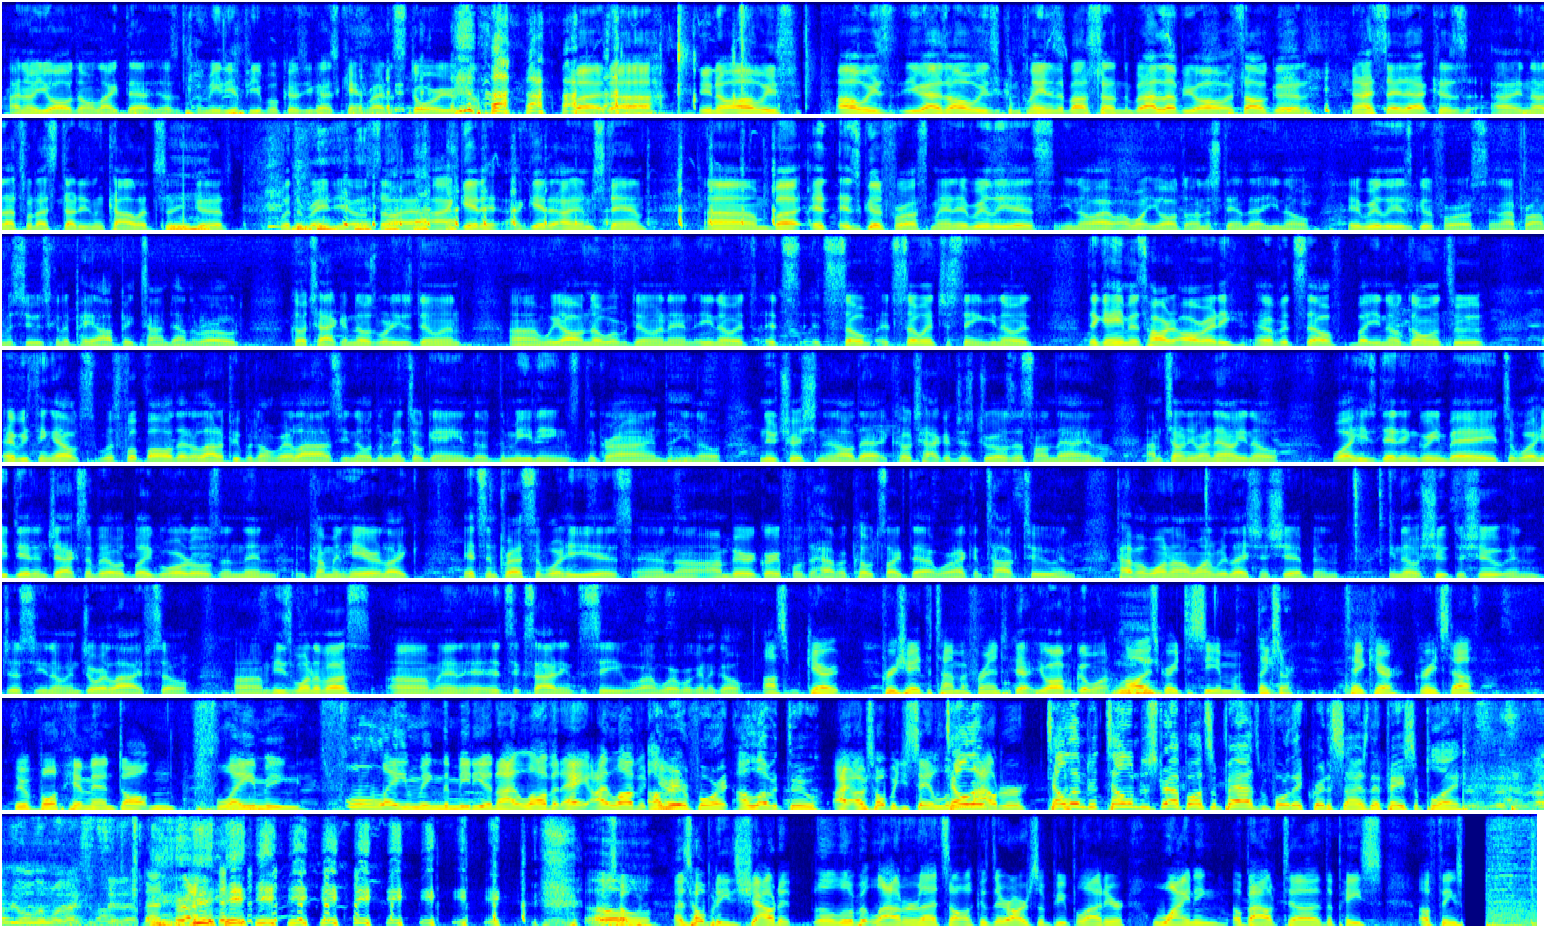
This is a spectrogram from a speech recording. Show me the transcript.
I know you all don't like that, the media people, because you guys can't write a story or something. but uh, you know, always, always, you guys always complaining about something. But I love you all. It's all good, and I say that because uh, you know that's what I studied in college. So you're mm-hmm. good with the radio. So I, I get it. I get it. I understand. Um, but it, it's good for us, man. It really is. You know, I, I want you all to understand that. You know, it really is good for us, and I promise you, it's going to pay off big time down the road. Coach Hackett knows what he was doing. Um, we all know what we're doing, and you know it's it's it's so it's so interesting. You know, it, the game is hard already of itself, but you know going through everything else with football that a lot of people don't realize. You know, the mental game, the, the meetings, the grind, you know, nutrition and all that. Coach Hackett just drills us on that, and I'm telling you right now, you know what he's did in Green Bay to what he did in Jacksonville with Blake Bortles, and then coming here, like it's impressive what he is, and uh, I'm very grateful to have a coach like that where I can talk to and have a one-on-one relationship, and you know shoot the shoot and just you know enjoy life. So um, he's one of us, um, and it's exciting to see uh, where we're going to go. Awesome, Garett. Appreciate the time, my friend. Yeah, you all have a good one. Mm-hmm. Always great to see you. Thanks, sir. Take care. Great stuff. They were both him and Dalton flaming, flaming the media, and I love it. Hey, I love it. I'm Garrett. here for it. I love it too. I, I was hoping you'd say a little tell louder. Them, tell them to tell them to strap on some pads before they criticize that pace of play. Listen, I'm the only one that can say that. That's right. I, was oh. hoping, I was hoping he'd shout it a little bit louder. That's all, because there are some people out here whining about uh, the pace of things.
